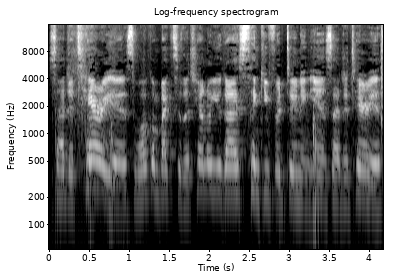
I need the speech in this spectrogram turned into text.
Sagittarius, welcome back to the channel, you guys. Thank you for tuning in, Sagittarius.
